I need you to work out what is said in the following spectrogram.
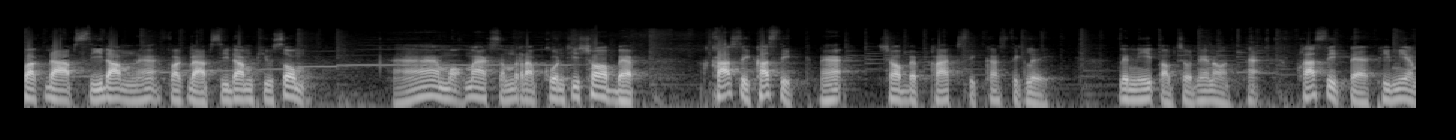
ฝักดาบสีดำนะฮะฝักดาบสีดำผิวส้มอ่าเหมาะมากสำหรับคนที่ชอบแบบคลาสสิกคลาสสิกนะฮะชอบแบบคลาสสิกคลาสสิกเลย เล่มนี้ตอบโจทย์แน่นอนฮะคลาสสิกแต่พรีเมียม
